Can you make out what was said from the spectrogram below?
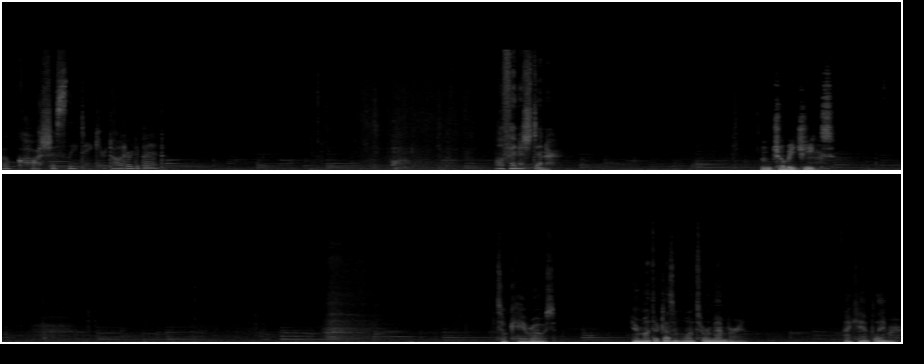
go cautiously take your daughter to bed. I'll finish dinner. Them chubby cheeks. It's okay, Rose. Your mother doesn't want to remember it. I can't blame her.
